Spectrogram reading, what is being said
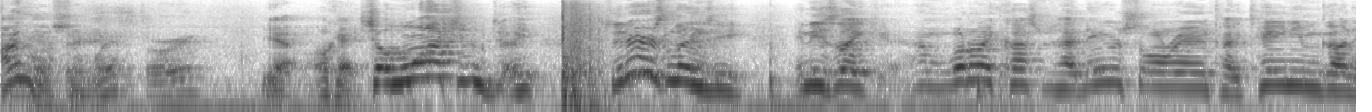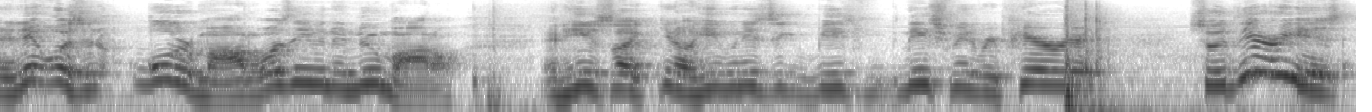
I'm know somewhere. Story. Yeah, okay. So I'm watching. So there's Lindsay, and he's like, um, one of my customers had an Ingersoll Rand titanium gun, and it was an older model, it wasn't even a new model. And he's like, you know, he needs to, he needs for me to repair it. So there he is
